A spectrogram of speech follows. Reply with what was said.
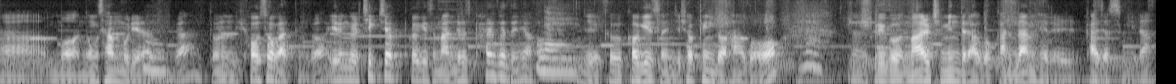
어, 뭐 농산물이라든가 음. 또는 효소 같은 거 이런 걸 직접 거기서 만들어서 팔거든요. 네. 이제 그 거기서 이제 쇼핑도 하고 어, 그리고 마을 주민들하고 간담회를 가졌습니다.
